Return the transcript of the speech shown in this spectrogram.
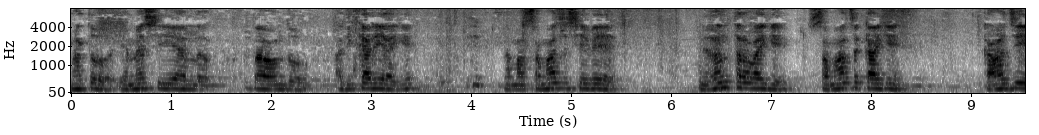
ಮತ್ತು ಎಂ ಎಸ್ ಸಿ ಎಲ್ ಒಂದು ಅಧಿಕಾರಿಯಾಗಿ ನಮ್ಮ ಸಮಾಜ ಸೇವೆ ನಿರಂತರವಾಗಿ ಸಮಾಜಕ್ಕಾಗಿ ಕಾಳಜಿ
